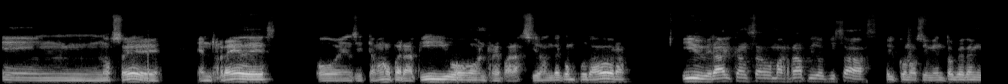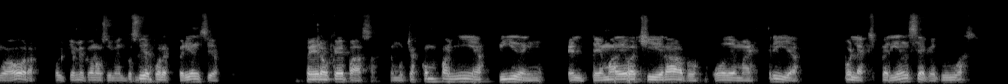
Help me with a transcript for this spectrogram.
en, no sé, en redes o en sistemas operativos o en reparación de computadoras y hubiera alcanzado más rápido quizás el conocimiento que tengo ahora, porque mi conocimiento sigue por experiencia. Pero ¿qué pasa? Que muchas compañías piden el tema de bachillerato o de maestría por la experiencia que tú vas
